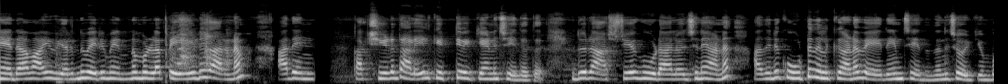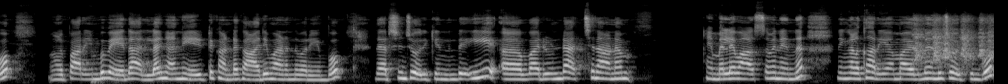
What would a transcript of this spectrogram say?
നേതാവായി ഉയർന്നു വരുമെന്നുമുള്ള പേടി കാരണം അതെ കക്ഷിയുടെ തലയിൽ കെട്ടിവെക്കുകയാണ് ചെയ്തത്. ഇതൊരു രാഷ്ട്രീയ ഗൂഢാലോചനയാണ്. അതിന് കൂട്ടു നിൽക്കുകയാണ് വേദയും ചെയ്തതെന്ന് ചോദിക്കുമ്പോൾ പറയുമ്പോൾ വേദ അല്ല ഞാൻ നേരിട്ട് കണ്ട കാര്യമാണെന്ന് പറയുമ്പോൾ ദർശൻ ചോദിക്കുന്നുണ്ട് ഈ വരുണിന്റെ അച്ഛനാണ് എം എൽ എ വാസവൻ എന്ന് നിങ്ങൾക്ക് അറിയാമായിരുന്നു എന്ന് ചോദിക്കുമ്പോൾ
